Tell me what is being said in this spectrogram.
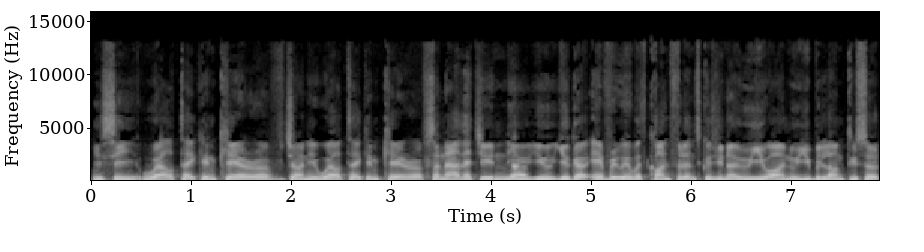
You see, well taken care of, Johnny. Well taken care of. So now that you Yeah. you you you go everywhere with confidence because you know who you are and who you belong to. So,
